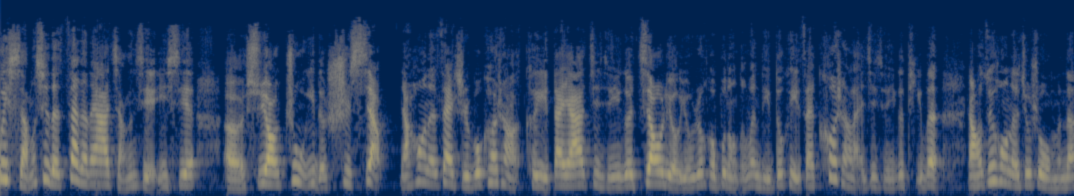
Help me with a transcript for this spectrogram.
会详细的再跟大家讲解一些呃需要注意的事项，然后呢，在直播课上可以大家进行一个交流，有任何不懂的问题都可以在课上来进行一个提问。然后最后呢，就是我们的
